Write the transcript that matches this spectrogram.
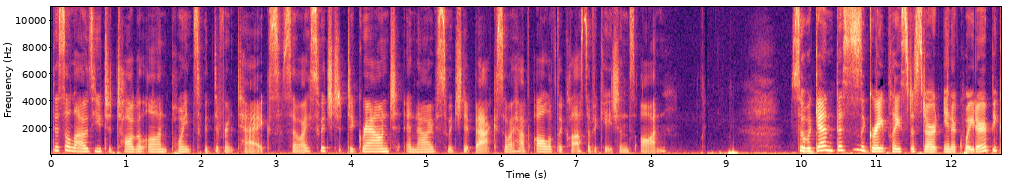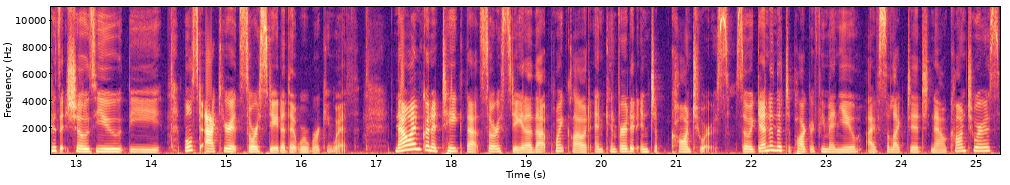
this allows you to toggle on points with different tags. So I switched it to ground and now I've switched it back. So I have all of the classifications on. So again, this is a great place to start in Equator because it shows you the most accurate source data that we're working with. Now I'm going to take that source data, that point cloud, and convert it into contours. So again, in the topography menu, I've selected now contours,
